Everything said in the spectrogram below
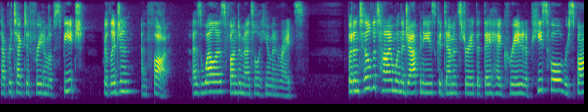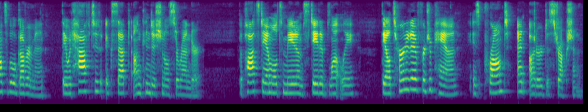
that protected freedom of speech, religion, and thought, as well as fundamental human rights. But until the time when the Japanese could demonstrate that they had created a peaceful, responsible government, they would have to accept unconditional surrender. The Potsdam Ultimatum stated bluntly the alternative for Japan is prompt and utter destruction.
